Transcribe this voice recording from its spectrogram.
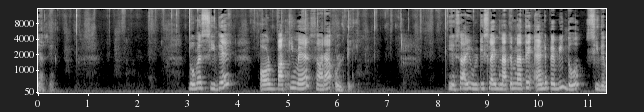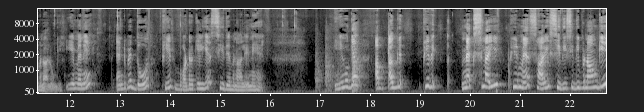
ऐसे दो में सीधे और बाकी मैं सारा उल्टी। ये सारी उल्टी सिलाई बनाते बनाते एंड पे भी दो सीधे बना लूँगी। ये मैंने एंड पे दो, फिर बॉर्डर के लिए सीधे बना लेने हैं। ये हो गया। अब अग फिर नेक्स्ट सिलाई फिर मैं सारी सीधी सीधी बनाऊँगी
